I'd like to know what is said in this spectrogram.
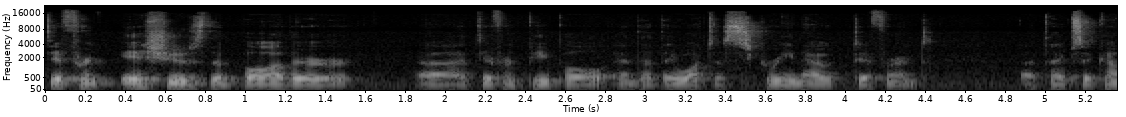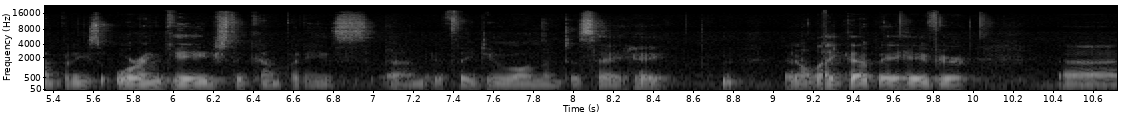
different issues that bother uh, different people and that they want to screen out different uh, types of companies or engage the companies um, if they do own them to say, hey, I don't like that behavior. Uh,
